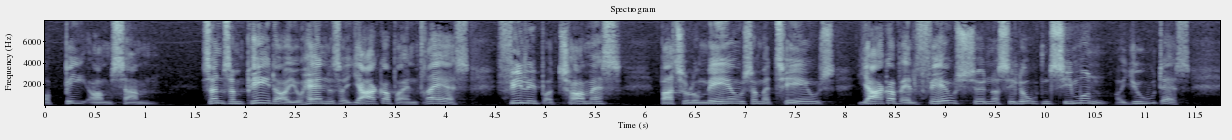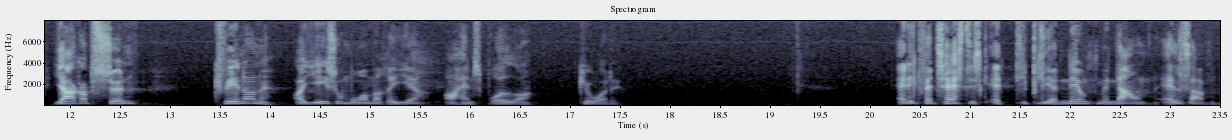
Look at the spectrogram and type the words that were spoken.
og bede om sammen. Sådan som Peter og Johannes og Jakob og Andreas, Philip og Thomas, Bartholomeus og Matthæus, Jakob Alfæus søn og Seloten Simon og Judas, Jakobs søn, kvinderne og Jesu mor Maria og hans brødre gjorde det. Er det ikke fantastisk, at de bliver nævnt med navn alle sammen?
